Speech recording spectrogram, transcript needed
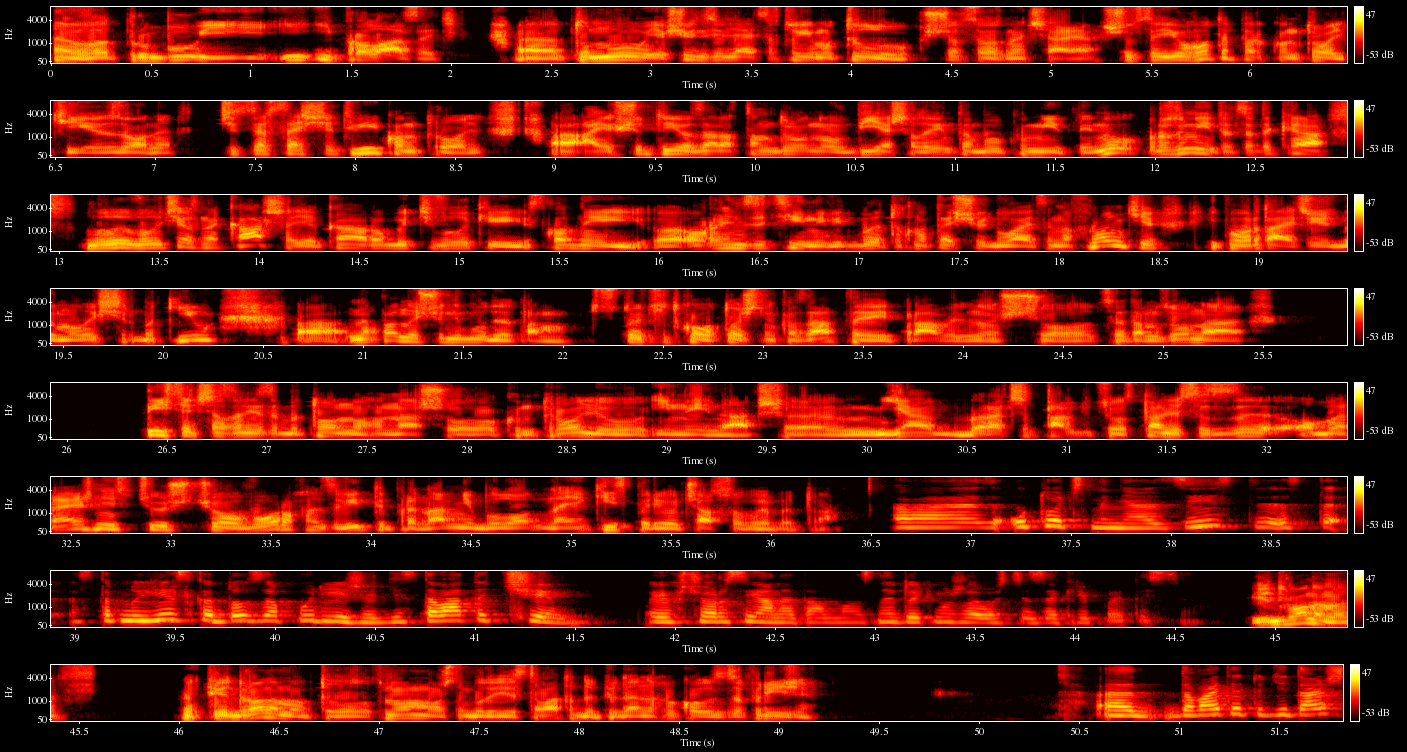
в трубу і, і, і пролазить. Е, тому, якщо він з'являється в твоєму тилу, що це означає? Що це його тепер контроль тієї зони, чи це все ще твій контроль? А, якщо ти його зараз там дроном вб'єш, але він там був помітний. Ну розумієте, це така величезна каша, яка робить великий складний е, організаційний відбиток на те, що відбувається на фронті, і повертаючись до малих щербаків. е, Напевно, що не буде там 100% точно казати і правильно, що це там зона тисяча залізобетонного нашого контролю і не інакше. Я радше так до цього ставлюся з обережністю, що ворога звідти принаймні було на якийсь період часу вибито. Е, уточнення зі Ст- Ст- Степногірська до Запоріжжя діставати чим, якщо росіяни там знайдуть можливості закріпитися? І дронами під дронами то волокно можна буде діставати до південних околиць Запоріжжя. Е, Давайте тоді далі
